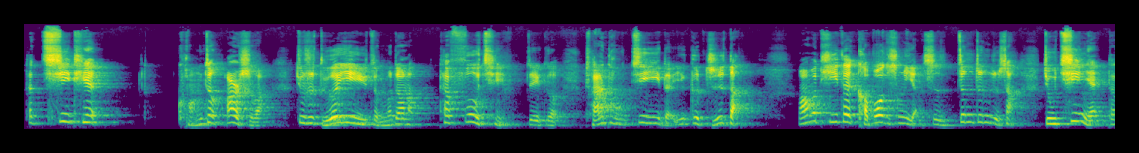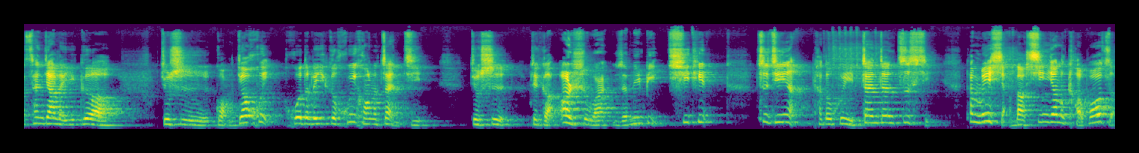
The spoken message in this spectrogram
他七天狂挣二十万，就是得益于怎么着呢？他父亲这个传统技艺的一个指导。马木提在烤包子生意啊是蒸蒸日上。九七年，他参加了一个就是广交会，获得了一个辉煌的战绩，就是。这个二十万人民币七天，至今啊，他都会沾沾自喜。他没想到新疆的烤包子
